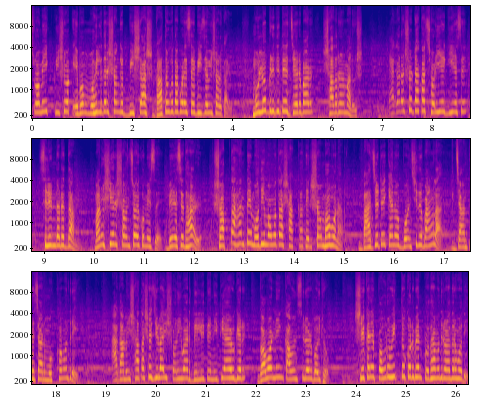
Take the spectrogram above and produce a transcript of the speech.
শ্রমিক, কৃষক এবং মহিলাদের সঙ্গে বিশ্বাসঘাতকতা করেছে বিজেপি সরকার। মূল্যবৃদ্ধিতে জেরবার সাধারণ মানুষ। এগারোশো টাকা ছড়িয়ে গিয়েছে সিলিন্ডারের দাম। মানুষের সঞ্চয় কমেছে, বেড়েছে ধার। সপ্তাহান্তে মোদী মমতা সাক্ষাতের সম্ভাবনা। বাজেটে কেন বঞ্চিত বাংলা? জানতে চান মুখ্যমন্ত্রী। আগামী সাতাশে জুলাই শনিবার দিল্লিতে নীতি আয়োগের গভর্নিং কাউন্সিলের বৈঠক। সেখানে পৌরোহিত্য করবেন প্রধানমন্ত্রী নরেন্দ্র মোদী।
